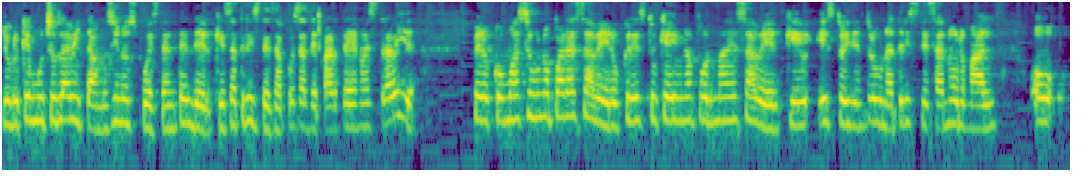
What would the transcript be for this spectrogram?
yo creo que muchos la evitamos y nos cuesta entender que esa tristeza pues hace parte de nuestra vida. Pero ¿cómo hace uno para saber o crees tú que hay una forma de saber que estoy dentro de una tristeza normal o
